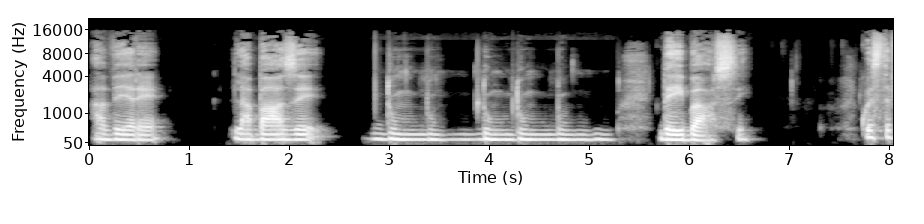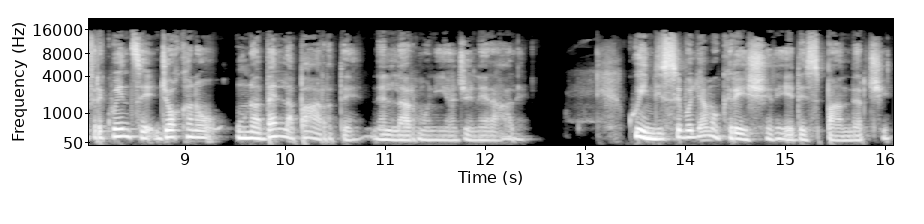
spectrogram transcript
avere la base dum dum dum dum dum dei bassi. Queste frequenze giocano una bella parte nell'armonia generale. Quindi se vogliamo crescere ed espanderci,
